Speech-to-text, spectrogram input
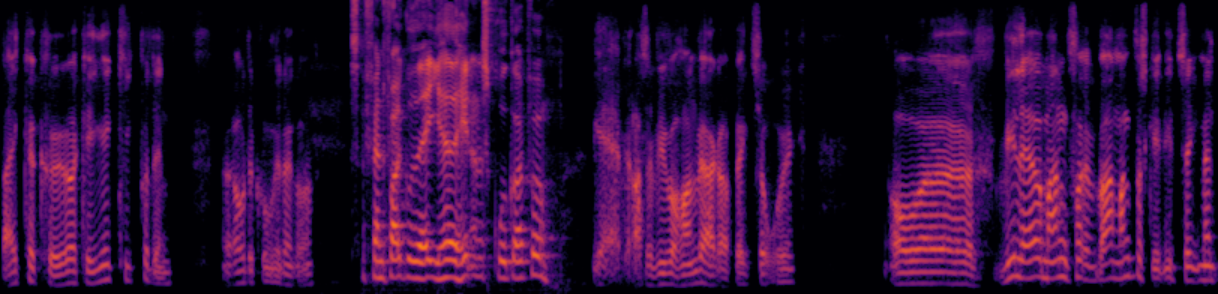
der ikke kan køre. Kan I ikke kigge på den? Jo, det kunne vi da godt. Så fandt folk ud af, at I havde hænderne skruet godt på. Ja, altså vi var håndværkere begge to, ikke? Og øh, vi lavede mange, for- var mange forskellige ting, men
